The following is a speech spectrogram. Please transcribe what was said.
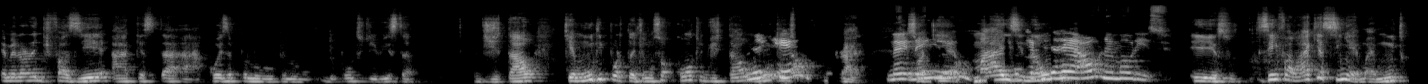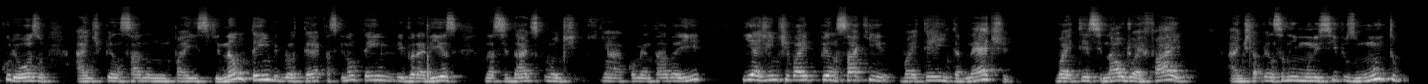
é melhor a gente fazer a, questão, a coisa pelo, pelo, do ponto de vista digital, que é muito importante. Eu não sou contra o digital, nem muito eu. contrário. Nem, Só nem que é eu. mais é e não. É real, né, Maurício? Isso. Sem falar que, assim, é, é, muito curioso a gente pensar num país que não tem bibliotecas, que não tem livrarias nas cidades, como a gente tinha comentado aí, e a gente vai pensar que vai ter internet, vai ter sinal de Wi-Fi. A gente está pensando em municípios muito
